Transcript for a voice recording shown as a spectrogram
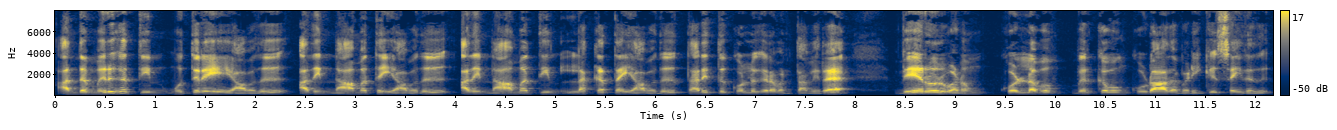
அந்த மிருகத்தின் முத்திரையாவது அதன் நாமத்தையாவது அதன் நாமத்தின் லக்கத்தையாவது தரித்து கொள்ளுகிறவன் தவிர வேறொருவனும் கொல்லவும் விற்கவும் கூடாதபடிக்கு செய்தது.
